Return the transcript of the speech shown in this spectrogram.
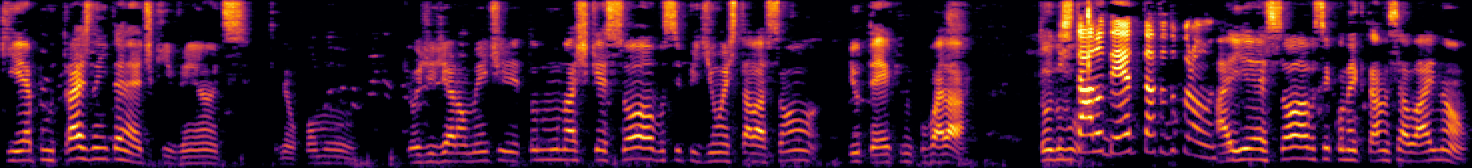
que é por trás da internet que vem antes, entendeu? Como que hoje geralmente todo mundo acha que é só você pedir uma instalação e o técnico vai lá. Todo Estala o dedo, tá tudo pronto. Aí é só você conectar no celular e não.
